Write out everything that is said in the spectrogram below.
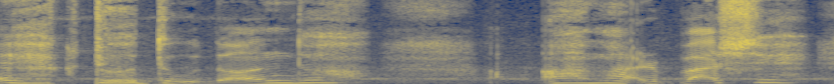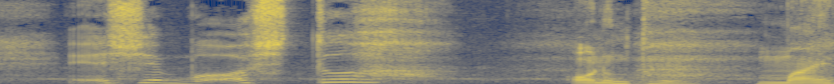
একটু দুদণ্ড আমার পাশে এসে বসতো। অনন্ত মায়ের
